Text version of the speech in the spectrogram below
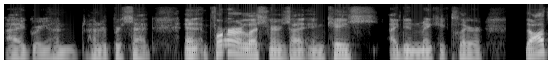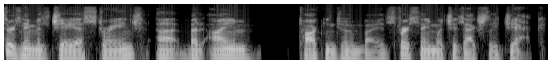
I agree 100%. And for our listeners, in case I didn't make it clear, the author's name is J.S. Strange, uh, but I am talking to him by his first name, which is actually Jack.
